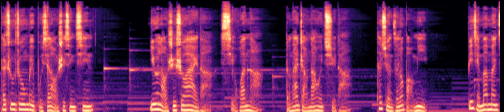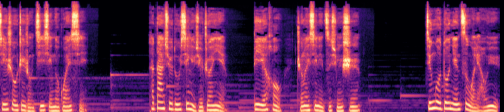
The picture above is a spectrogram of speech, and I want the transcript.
他初中被补习老师性侵，因为老师说爱他、喜欢他，等他长大会娶她，他选择了保密。并且慢慢接受这种畸形的关系。他大学读心理学专业，毕业后成了心理咨询师。经过多年自我疗愈，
